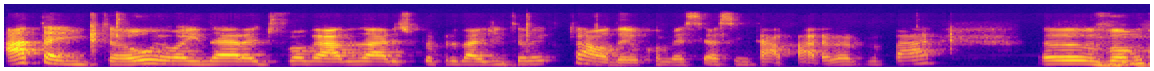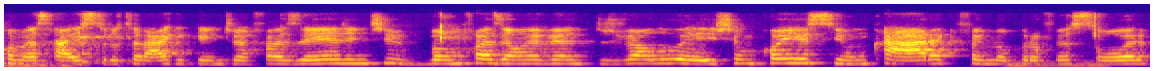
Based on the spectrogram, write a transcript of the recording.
Até então, eu ainda era advogada da área de propriedade intelectual. Daí eu comecei assim: tá, para, para, para. Uh, vamos começar a estruturar o que a gente vai fazer. A gente vamos fazer um evento de valuation. Conheci um cara que foi meu professor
